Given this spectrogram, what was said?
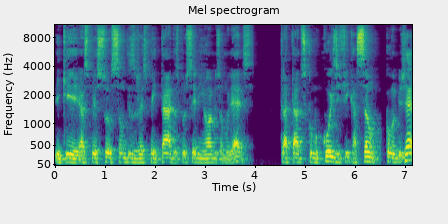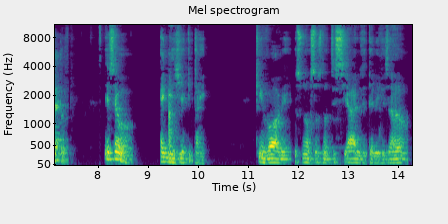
e que as pessoas são desrespeitadas por serem homens ou mulheres, tratados como coisificação, como objeto. Essa é a energia que está aí, que envolve os nossos noticiários de televisão,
